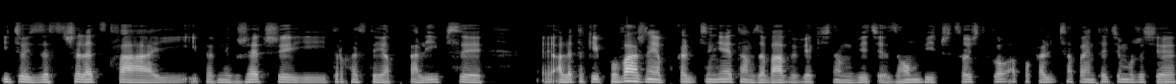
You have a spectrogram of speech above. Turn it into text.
i coś ze strzelectwa i, i pewnych rzeczy i trochę z tej apokalipsy, e, ale takiej poważnej apokalipsy, nie tam zabawy w jakieś tam, wiecie, zombie czy coś, tylko apokalipsa, pamiętajcie, może się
